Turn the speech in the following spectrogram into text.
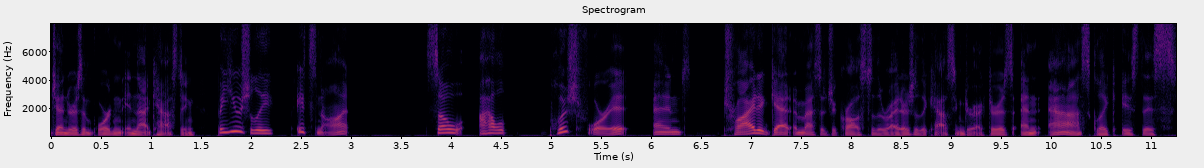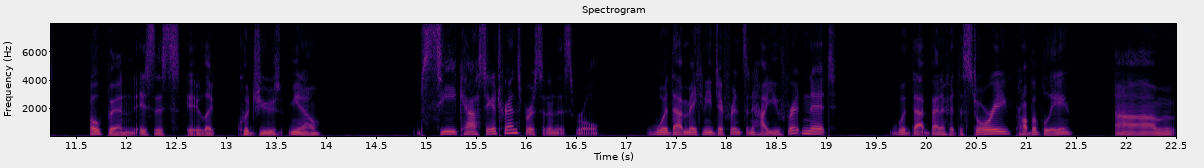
gender is important in that casting, but usually it's not. So I'll push for it and try to get a message across to the writers or the casting directors and ask like is this open is this eh, like could you you know see casting a trans person in this role would that make any difference in how you've written it would that benefit the story? Probably. Um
